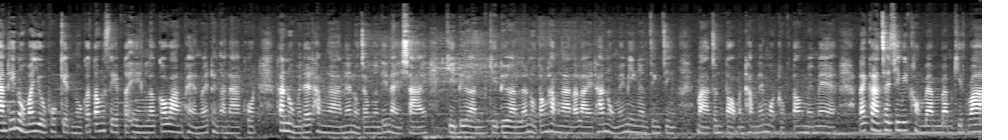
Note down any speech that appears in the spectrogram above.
การที่หนูมาอยู่ภูเก็ตหนูก็ต้องเซฟตัวเอง แล้วก็วางแผนไว้ถึงอนาคต ถ้าหนูไม่ได้ทำงานเนี่ยหนูจะเอาเงินที่ไหนใช้ กี่เดือน กี่เดือน แล้วหนูต้องทำงานอะไร ถ้าหนูไม่มีเงินจริง ๆ หมาจนตอบมันทำได้หมดถูกต้องไหมแม่ และการใช้ชีวิตของแบมแบมคิดว่า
